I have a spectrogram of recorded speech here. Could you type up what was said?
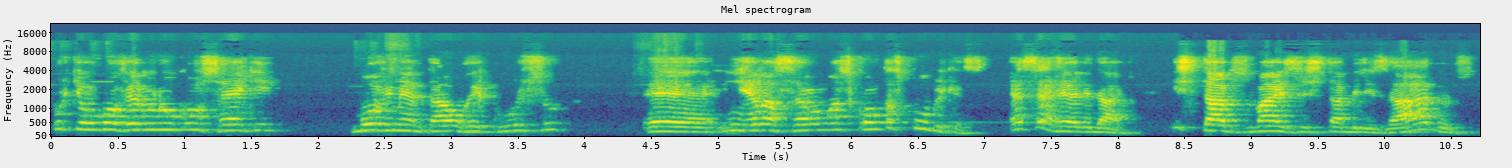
porque o governo não consegue movimentar o recurso é, em relação às contas públicas. Essa é a realidade. Estados mais estabilizados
